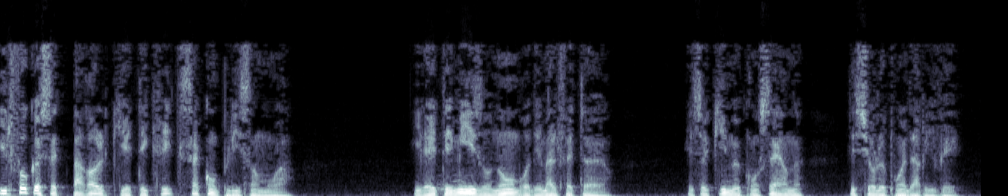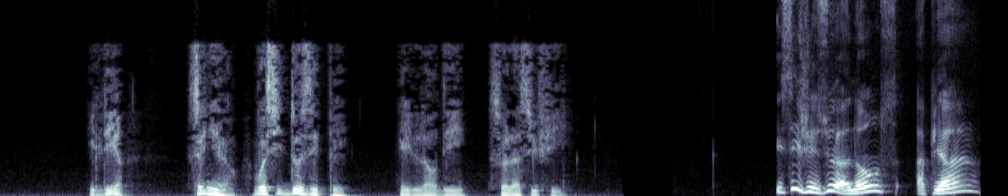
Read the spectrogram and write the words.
il faut que cette parole qui est écrite s'accomplisse en moi. Il a été mis au nombre des malfaiteurs, et ce qui me concerne est sur le point d'arriver. Ils dirent, Seigneur, voici deux épées. Et il leur dit, Cela suffit. Ici, Jésus annonce à Pierre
